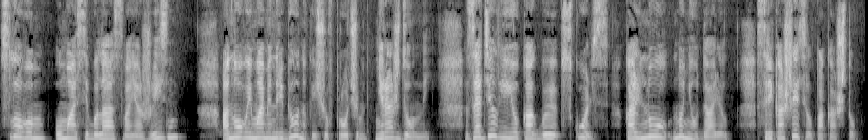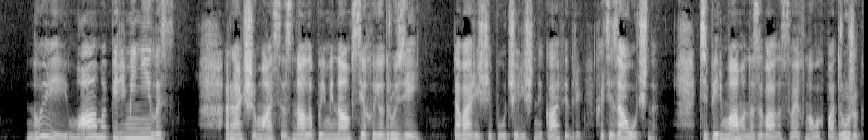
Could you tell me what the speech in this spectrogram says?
Словом, у Маси была своя жизнь, а новый мамин ребенок, еще, впрочем, нерожденный, задел ее как бы вскользь, кольнул, но не ударил, срикошетил пока что. Ну и мама переменилась. Раньше Мася знала по именам всех ее друзей, товарищей по училищной кафедре, хоть и заочно, Теперь мама называла своих новых подружек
